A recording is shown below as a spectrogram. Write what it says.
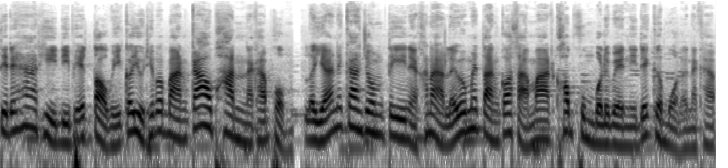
ตีได้ 5 ที DPS ต่อวิก็อยู่ที่ประมาณ 9,000 นะครับผม ระยะในการโจมตีเนี่ยขนาดเลเวลไม่ตันก็สามารถครอบคลุมบริเวณนี้ได้เกือบหมดแล้วนะครับ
